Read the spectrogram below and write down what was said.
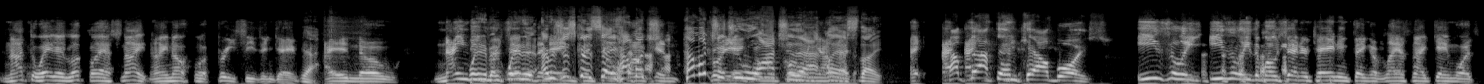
Not the way they looked last night. I know a preseason game. Yeah. I didn't know 90 Wait a minute. Wait a minute. I was just going to say how much. How much did you watch of that last night? I, I, How about them Cowboys? easily, easily the most entertaining thing of last night game was,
